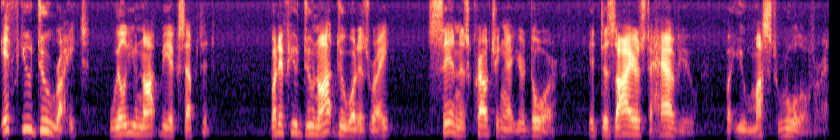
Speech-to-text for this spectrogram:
If you do right, will you not be accepted? But if you do not do what is right, sin is crouching at your door. It desires to have you, but you must rule over it.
